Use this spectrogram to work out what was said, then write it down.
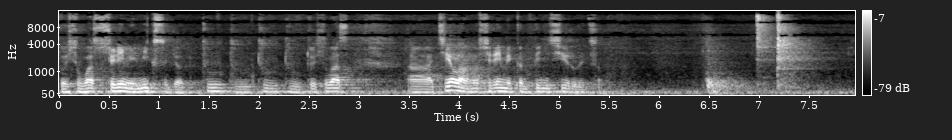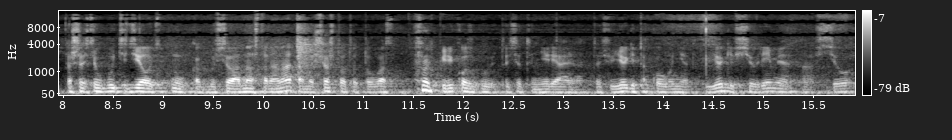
То есть у вас все время микс идет. Ту-ту-ту-ту. То есть у вас а, тело, оно все время компенсируется. Потому что если вы будете делать, ну, как бы все одна сторона, там еще что-то, то у вас перекос будет. То есть это нереально. То есть в йоге такого нет. В йоге все время все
